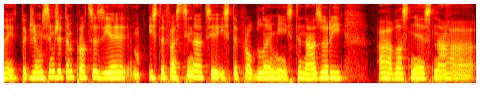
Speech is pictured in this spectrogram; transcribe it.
hej, takže myslím, že ten proces je isté fascinácie, isté problémy, isté názory a vlastne snaha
